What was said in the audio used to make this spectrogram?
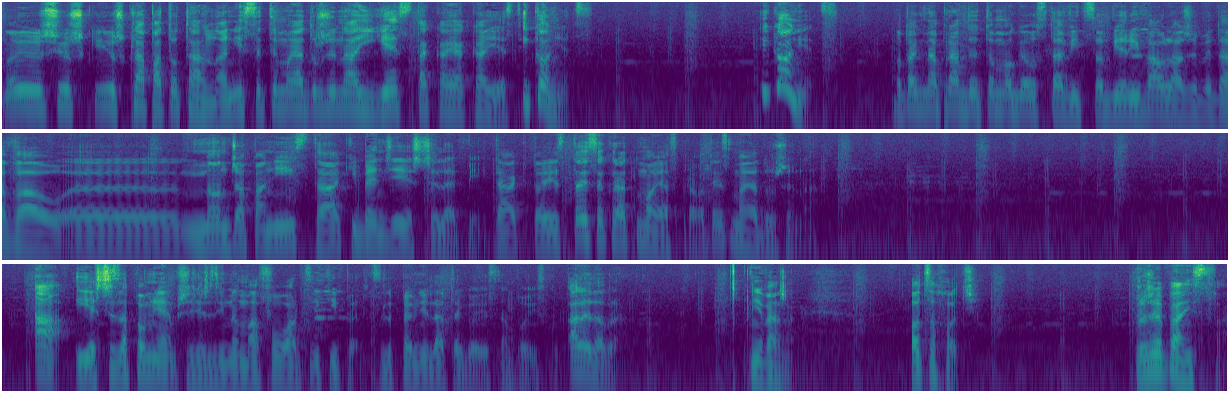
No już, już, już klapa totalna. Niestety moja drużyna jest taka, jaka jest. I koniec. I koniec. Bo tak naprawdę to mogę ustawić sobie rivala, żeby dawał e, non-Japanese, tak? I będzie jeszcze lepiej, tak? To jest, to jest akurat moja sprawa, to jest moja drużyna. A, i jeszcze zapomniałem, przecież Zino ma forward i keeper. Pewnie dlatego jest na boisku. Ale dobra. Nieważne. O co chodzi? Proszę Państwa,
